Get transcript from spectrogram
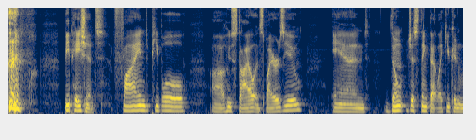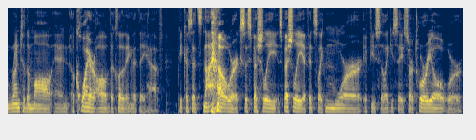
be patient. Find people uh, whose style inspires you, and don't just think that like you can run to the mall and acquire all of the clothing that they have because that's not how it works. Especially especially if it's like more if you say like you say sartorial or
